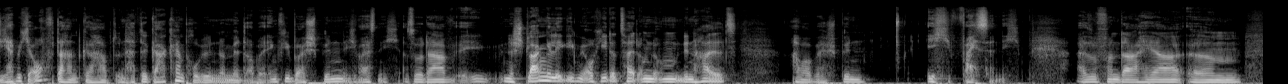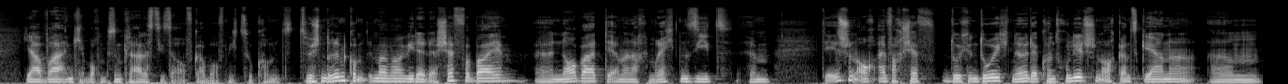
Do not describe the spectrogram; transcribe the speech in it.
die habe ich auch auf der Hand gehabt und hatte gar kein Problem damit. Aber irgendwie bei Spinnen, ich weiß nicht. Also da, eine Schlange lege ich mir auch jederzeit um, um den Hals. Aber bei Spinnen, ich weiß ja nicht. Also von daher, ähm, ja, war eigentlich aber auch ein bisschen klar, dass diese Aufgabe auf mich zukommt. Zwischendrin kommt immer mal wieder der Chef vorbei, äh, Norbert, der immer nach dem Rechten sieht. Ähm, der ist schon auch einfach Chef durch und durch, ne? Der kontrolliert schon auch ganz gerne. Ähm,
